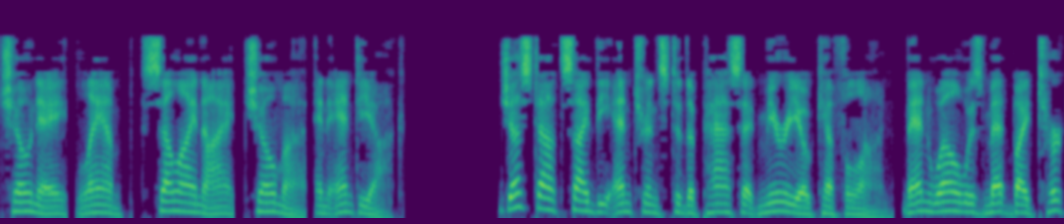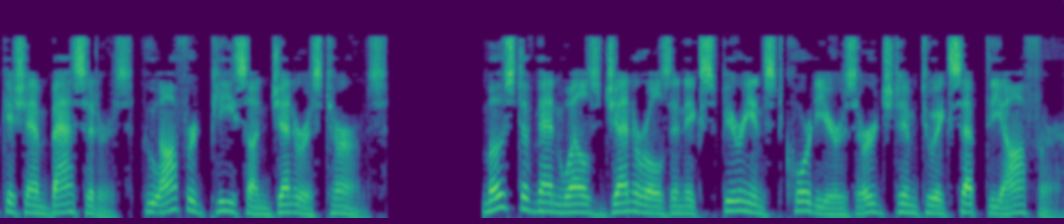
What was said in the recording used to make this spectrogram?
Chone, Lamp, Celaenae, Choma, and Antioch. Just outside the entrance to the pass at Myriokephalon, Manuel was met by Turkish ambassadors, who offered peace on generous terms. Most of Manuel's generals and experienced courtiers urged him to accept the offer.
